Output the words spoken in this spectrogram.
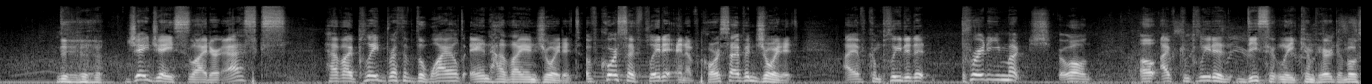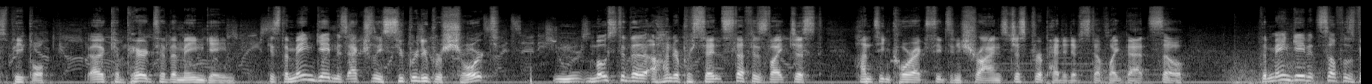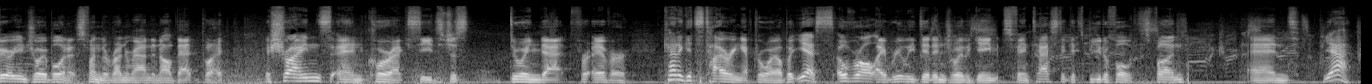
JJ Slider asks, Have I played Breath of the Wild and have I enjoyed it? Of course I've played it and of course I've enjoyed it. I have completed it pretty much, well, Oh, I've completed decently compared to most people, uh, compared to the main game. Because the main game is actually super duper short. M most of the 100% stuff is like just hunting Korok seeds and shrines, just repetitive stuff like that. So the main game itself was very enjoyable and it's fun to run around and all that, but the shrines and Korok seeds just doing that forever kind of gets tiring after a while. But yes, overall, I really did enjoy the game. It's fantastic, it's beautiful, it's fun, and yeah.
